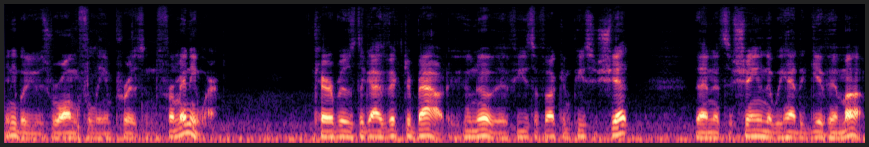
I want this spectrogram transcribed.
anybody who's wrongfully imprisoned from anywhere, care was the guy Victor Bout, who knows, if he's a fucking piece of shit, then it's a shame that we had to give him up.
